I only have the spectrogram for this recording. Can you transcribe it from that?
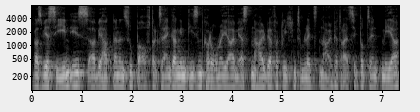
Was wir sehen ist, äh, wir hatten einen super Auftragseingang in diesem Corona-Jahr im ersten Halbjahr verglichen zum letzten Halbjahr 30 Prozent mehr.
